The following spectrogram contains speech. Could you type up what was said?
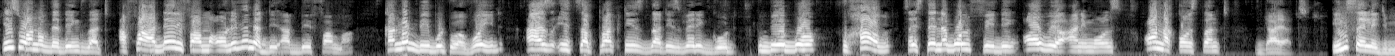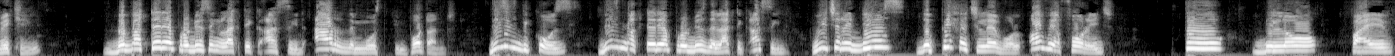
is one of the things that a dairy farmer or even a beef farmer cannot be able to avoid as it's a practice that is very good to be able to have sustainable feeding of your animals on a constant diet. In silage making, the bacteria producing lactic acid are the most important. This is because these bacteria produce the lactic acid which reduce the pH level of your forage to below 5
